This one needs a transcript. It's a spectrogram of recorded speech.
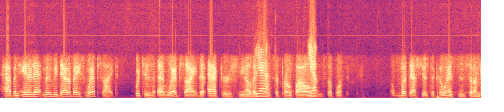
have an Internet Movie Database website, which is a website that actors, you know, they Yeah. post their profiles Yep. and so forth. But that's just a coincidence that I'm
